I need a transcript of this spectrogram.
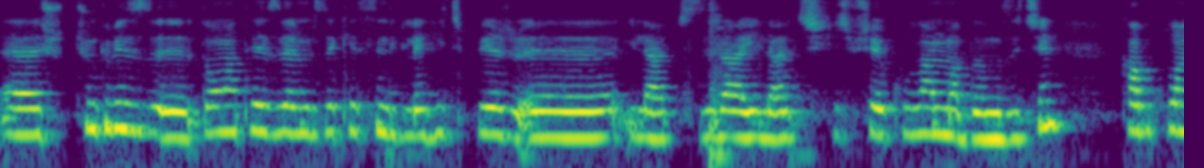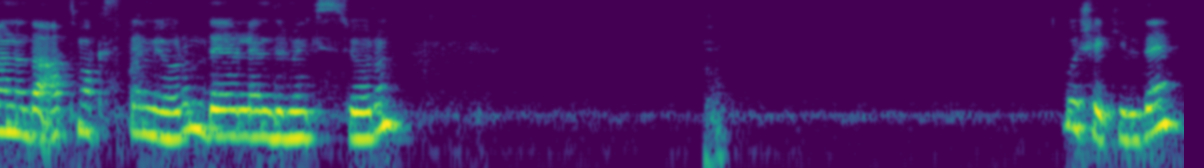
Ee, çünkü biz e, domateslerimizde kesinlikle hiçbir e, ilaç, zira ilaç, hiçbir şey kullanmadığımız için kabuklarını da atmak istemiyorum. Değerlendirmek istiyorum. Bu şekilde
